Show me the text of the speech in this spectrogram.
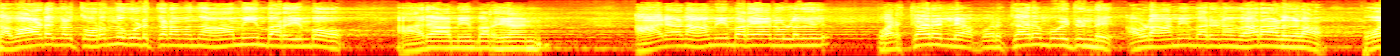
കവാടങ്ങൾ തുറന്നു കൊടുക്കണമെന്ന് ആമീൻ പറയുമ്പോൾ ആരാ ആമീൻ പറയാൻ? ആരാണ് ആമീം പറയാനുള്ളത്? പുരക്കാരല്ല പുരക്കാരൻ പോയിട്ടുണ്ട്. അവിടെ ആമീൻ പറയണം വേറെ ആളുകളാ. പോരാ.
